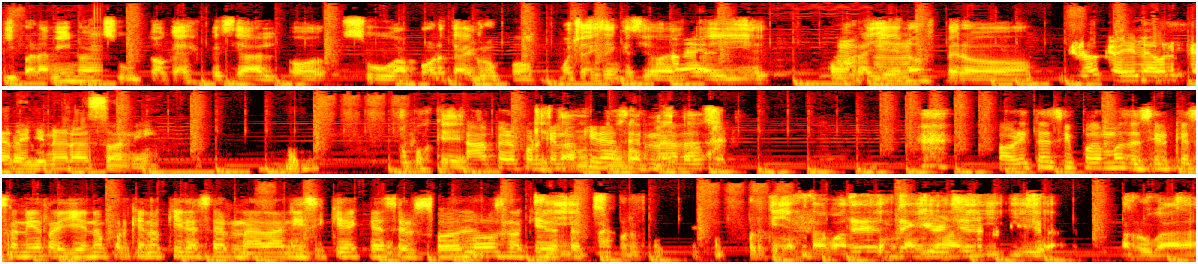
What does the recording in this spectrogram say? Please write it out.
y para mí no es su toque especial o su aporte al grupo. Muchos dicen que sí, hay ahí como Ajá. rellenos, pero Creo que ahí la única relleno era Sony. grupos que... Ah, pero porque que no quiere hacer nada. Ahorita sí podemos decir que Sony es relleno porque no quiere hacer nada, ni siquiera quiere hacer solos, no quiere Sí, hacer nada. por- porque ya está, ya y, y arrugada.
